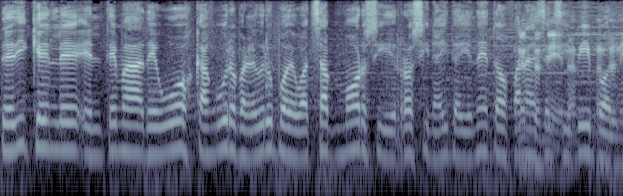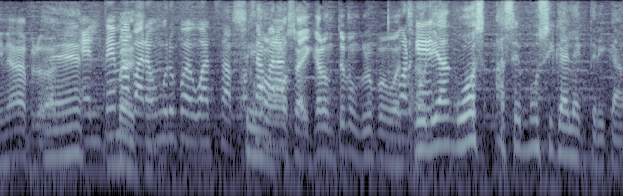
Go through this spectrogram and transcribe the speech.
Dedíquenle el tema de Woz Canguro para el grupo de WhatsApp Morsi, Rosy, Naita y Neto, No fanas de entendí, Sexy no- no People. entendí nada, pero dale. Eh, El tema para un grupo de WhatsApp. Sí. O sea, para Vamos a dedicar un tema a un grupo de WhatsApp. Porque- Julián Woz hace música eléctrica.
